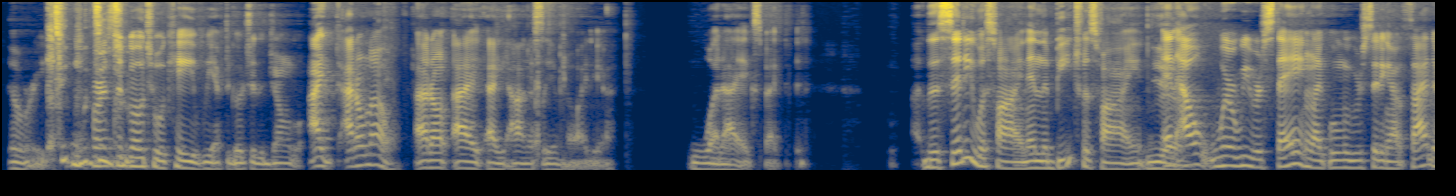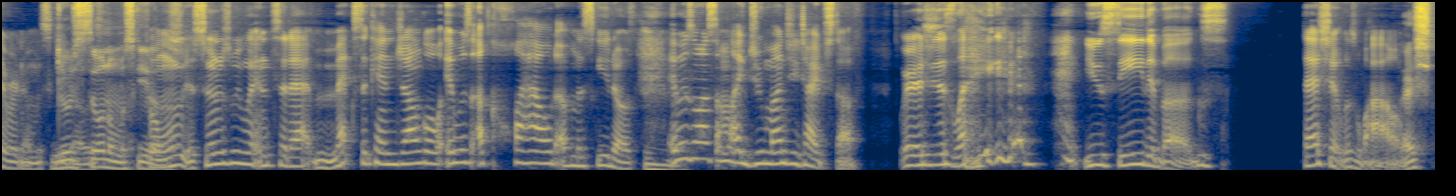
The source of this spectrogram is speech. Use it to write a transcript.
What For us to go to a cave, we have to go to the jungle. I I don't know. I don't I I honestly have no idea what I expected. The city was fine and the beach was fine. Yeah. And out where we were staying, like when we were sitting outside, there were no mosquitoes. There was still no mosquitoes. we, as soon as we went into that Mexican jungle, it was a cloud of mosquitoes. Mhm. It was on some like Jumanji type stuff where it's just like you see the bugs. That shit was wild. That sh-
